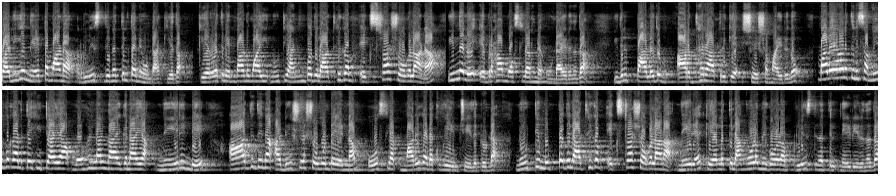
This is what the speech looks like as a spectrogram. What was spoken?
വലിയ നേട്ടമാണ് റിലീസ് ദിനത്തിൽ തന്നെ ഉണ്ടാക്കിയത്. കേരളത്തിലെമ്പാടുമായി നൂറ്റി അൻപതിലധികം എക്സ്ട്രാ ഷോകളാണ് ഇന്നലെ എബ്രഹാം മോസ്ലറിന് ഉണ്ടായിരുന്നത്. ഇതിൽ പലതും അർദ്ധരാത്രിക്ക് ശേഷമായിരുന്നു. മലയാളത്തിൽ സമീപകാലത്തെ ഹിറ്റായ മോഹൻലാൽ നായകനായ നേരിന്റെ ആദ്യ ദിന അഡീഷണൽ ഷോകളുടെ എണ്ണം ഓസ്ലർ മറികടക്കുകയും ചെയ്തിട്ടുണ്ട്. നൂറ്റി മുപ്പതിലധികം എക്സ്ട്രാ ഷോകളാണ് നേരെ കേരളത്തിൽ അങ്ങോളം ഇങ്ങോളം റിലീസ് ദിനത്തിൽ നേടിയിരുന്നത്.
